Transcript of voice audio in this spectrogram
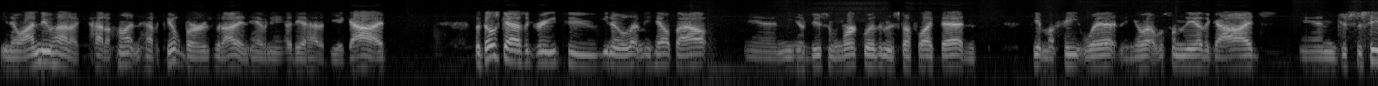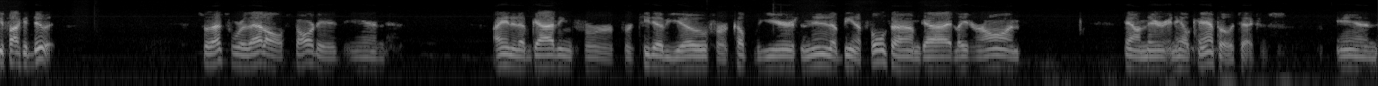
you know. I knew how to how to hunt and how to kill birds, but I didn't have any idea how to be a guide. But those guys agreed to you know let me help out and you know do some work with them and stuff like that, and get my feet wet and go out with some of the other guides and just to see if I could do it. So that's where that all started, and I ended up guiding for for TWO for a couple of years, and ended up being a full time guide later on down there in El Campo, Texas, and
